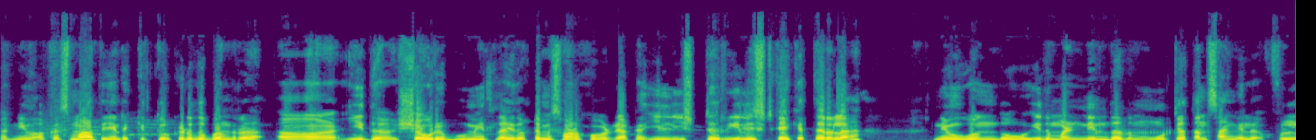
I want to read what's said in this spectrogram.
ನೀವು ಅಕಸ್ಮಾತ್ ಏನ್ರ ಕಿತ್ತೂರ್ ಕಡೆದು ಬಂದ್ರ ಇದು ಶೌರ್ಯ ಭೂಮಿ ಇತ್ಲ ಇದು ಒಟ್ಟು ಮಿಸ್ ಮಾಡಕ್ ಹೋಗ್ಬೇಡ್ರಿ. ಯಾಕಂದ್ರೆ ಇಲ್ಲಿ ಇಷ್ಟು ರಿಯಲಿಸ್ಟಿಕ್ ಆಗಿ ಕೆತ್ತಾರಲ್ಲ, ನೀವು ಒಂದು ಇದು ಮಣ್ಣಿಂದ ಮೂರ್ತಿ ತನ್ಸಂಗಿಲ್ಲ. ಫುಲ್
